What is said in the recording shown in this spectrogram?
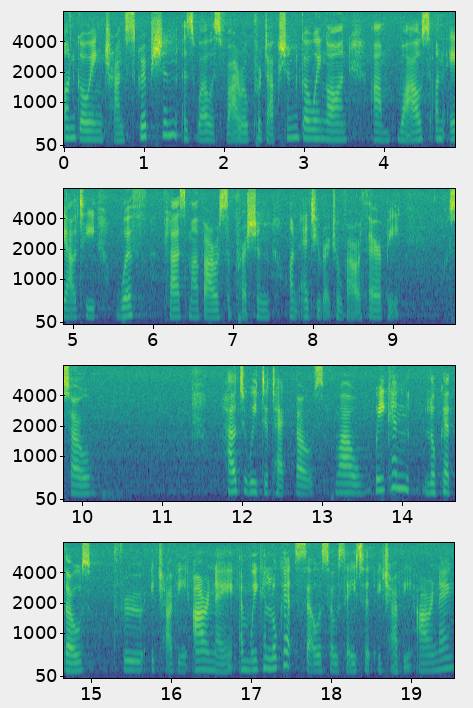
ongoing transcription as well as viral production going on um, whilst on ART with plasma viral suppression on antiretroviral therapy. So how do we detect those? Well, we can look at those through HIV RNA, and we can look at cell-associated HIV RNA.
